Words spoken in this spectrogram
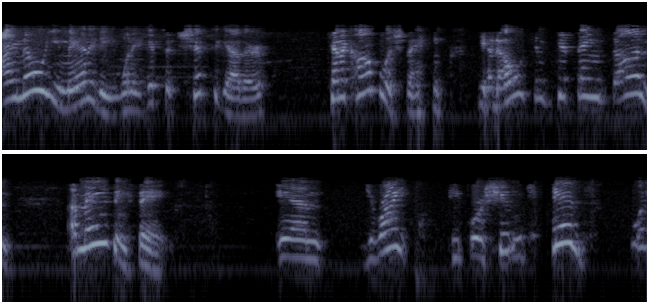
I know humanity, when it gets its shit together, can accomplish things. You know, can get things done, amazing things. And you're right. People are shooting kids. What?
